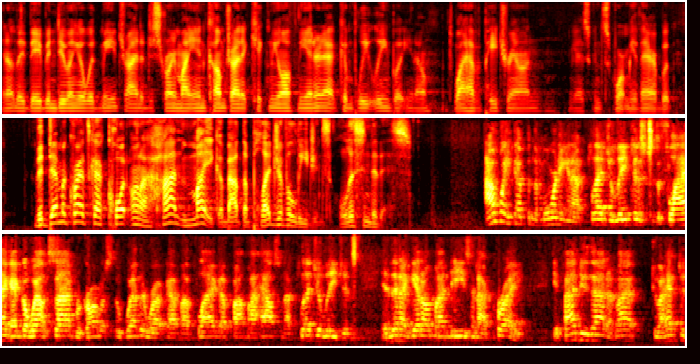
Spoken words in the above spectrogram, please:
you know, they, they've been doing it with me, trying to destroy my income, trying to kick me off the internet completely. But, you know, that's why I have a Patreon. You guys can support me there. But the Democrats got caught on a hot mic about the Pledge of Allegiance. Listen to this. I wake up in the morning and I pledge allegiance to the flag. I go outside, regardless of the weather, where I've got my flag up by my house, and I pledge allegiance. And then I get on my knees and I pray. If I do that, am I do I have to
